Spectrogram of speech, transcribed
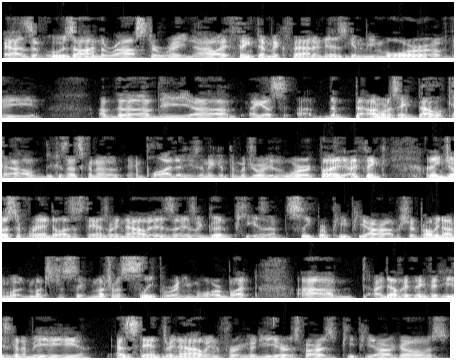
as of who's on the roster right now, I think that McFadden is going to be more of the of the of the uh, I guess uh, the I don't want to say bell cow because that's going to imply that he's going to get the majority of the work. But I, I think I think Joseph Randle as it stands right now is a, is a good is a sleeper PPR option. Probably not mu- much to sleep much of a sleeper anymore, but um, I definitely think that he's going to be as it stands right now in for a good year as far as PPR goes.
